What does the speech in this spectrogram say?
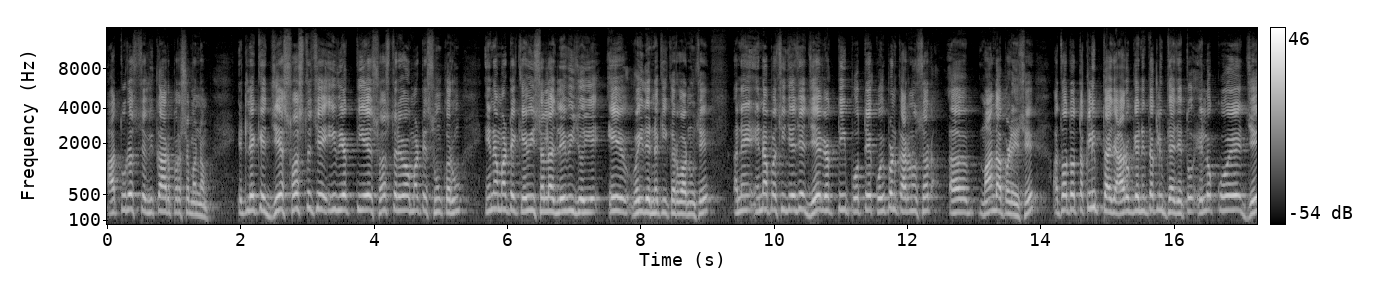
આતુરસ્ય વિકાર પ્રશમનમ. એટલે કે જે સ્વસ્થ છે એ વ્યક્તિએ સ્વસ્થ રહેવા માટે શું કરવું? એના માટે કેવી સલાહ લેવી જોઈએ એ વૈદ્ય નક્કી કરવાનું છે. અને એના પછી જે છે, જે વ્યક્તિ પોતે કોઈપણ કારણોસર માંદા પડે છે અથવા તો તકલીફ થાય છે, આરોગ્યની તકલીફ થાય છે, તો એ લોકોએ જે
